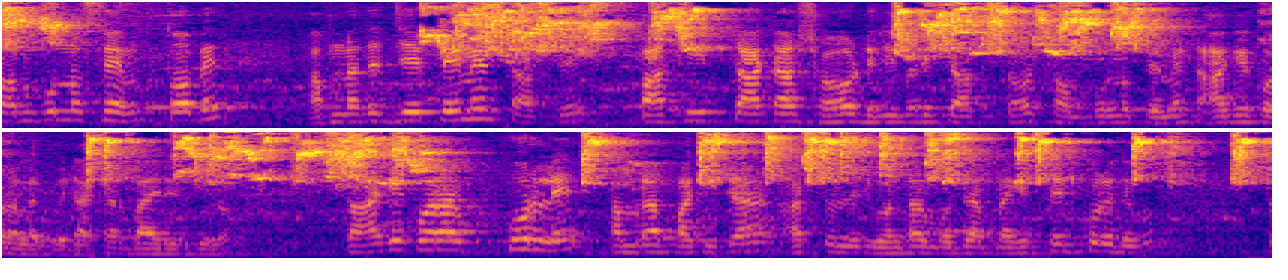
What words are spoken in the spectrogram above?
সম্পূর্ণ সেম তবে আপনাদের যে পেমেন্ট আছে পাখির টাকা সহ ডেলিভারি চার্জ সহ সম্পূর্ণ পেমেন্ট আগে করা লাগবে ঢাকার বাইরেরগুলো তো আগে করার, করলে আমরা পাখিটা আটচল্লিশ ঘণ্টার মধ্যে আপনাকে সেন্ড করে দেবো। তো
